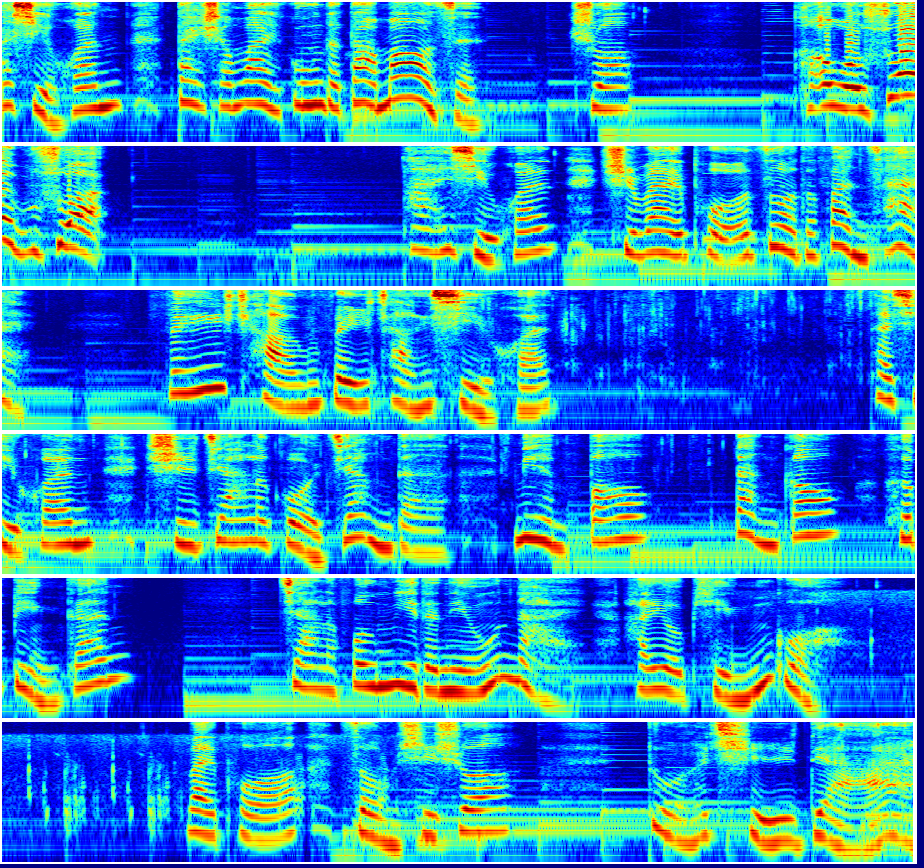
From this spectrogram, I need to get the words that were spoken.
他喜欢戴上外公的大帽子，说：“看我帅不帅？”他还喜欢吃外婆做的饭菜，非常非常喜欢。他喜欢吃加了果酱的面包、蛋糕和饼干，加了蜂蜜的牛奶，还有苹果。外婆总是说：“多吃点儿。”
